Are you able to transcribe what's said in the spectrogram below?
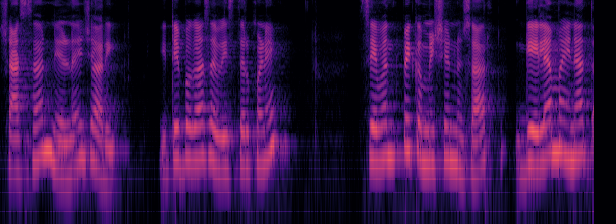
शासन निर्णय जारी. इथे बघा सविस्तरपणे. सेवन्थ पे कमिशननुसार गेल्या महिन्यात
